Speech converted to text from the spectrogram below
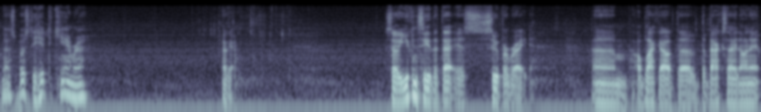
Not supposed to hit the camera. Okay. So you can see that that is super bright. Um, I'll black out the the backside on it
